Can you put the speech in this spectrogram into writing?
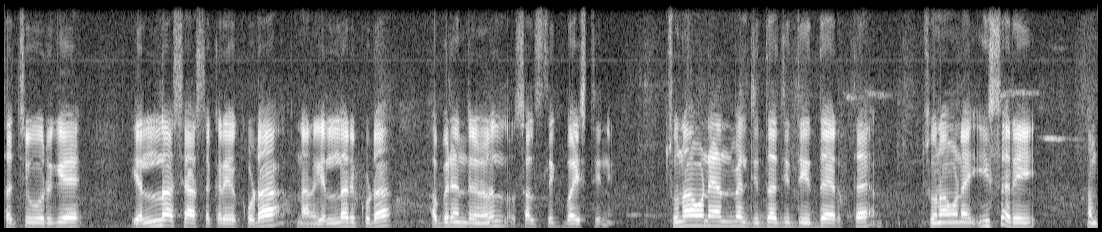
ಸಚಿವರಿಗೆ ಎಲ್ಲ ಶಾಸಕರಿಗೆ ಕೂಡ ನಾನು ಎಲ್ಲರಿಗೂ ಕೂಡ ಅಭಿನಂದನೆಗಳನ್ನು ಸಲ್ಲಿಸ್ಲಿಕ್ಕೆ ಬಯಸ್ತೀನಿ. ಚುನಾವಣೆ ಅಂದಮೇಲೆ ಜಿದ್ದಾಜಿದ್ದಿ ಇದ್ದೇ ಇರುತ್ತೆ. ಚುನಾವಣೆ ಈ ಸರಿ ನಮ್ಮ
